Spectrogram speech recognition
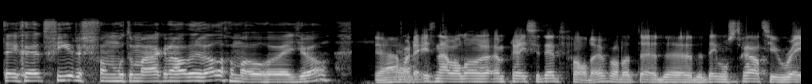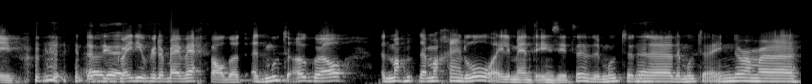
tegen het virus van moeten maken. Dan hadden het wel gemogen, weet je wel. Ja, maar er is nou al een, een precedent van, hè, van het, eh, de, de demonstratie rave. dat, Oké. Ik weet niet of je erbij weg kan. Dat, het moet ook wel, het mag, er mag geen lol-element in zitten. Er moet, een, Ja. eh, er moet een enorme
